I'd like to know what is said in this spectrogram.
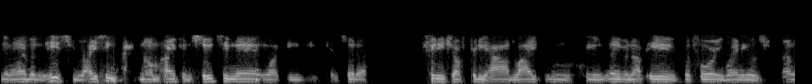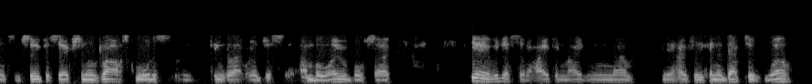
you know, but his racing pattern, I'm hoping suits him there. Like he, he can sort of finish off pretty hard late, and he, even up here before he went, he was running some super sectionals, last quarters, things like that were just unbelievable. So, yeah, we're just sort of hoping, mate, and um, yeah, hopefully he can adapt it well.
